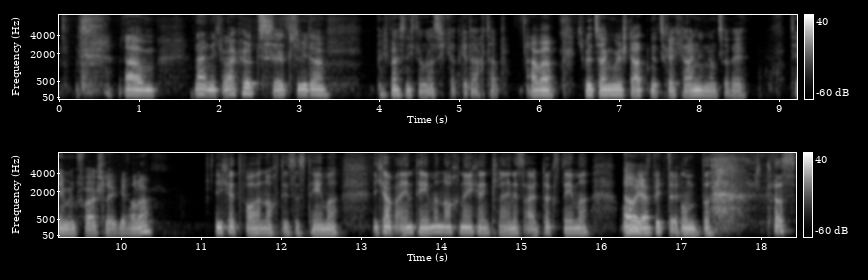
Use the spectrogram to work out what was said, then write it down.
ähm, nein, ich war kurz jetzt wieder ich weiß nicht, an was ich gerade gedacht habe. Aber ich würde sagen, wir starten jetzt gleich rein in unsere Themenvorschläge, oder? Ich hätte vorher noch dieses Thema. Ich habe ein Thema noch, nämlich ein kleines Alltagsthema. Und, oh ja, bitte. Und das, das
